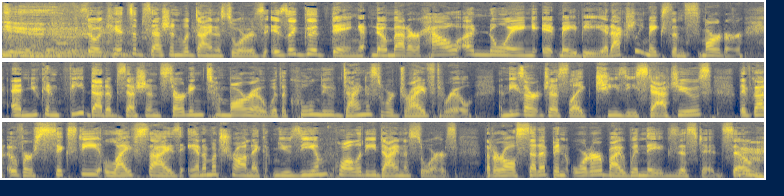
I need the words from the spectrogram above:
Yeah. So, a kid's obsession with dinosaurs is a good thing, no matter how annoying it may be. It actually makes them smarter. And you can feed that obsession starting tomorrow with a cool new dinosaur drive through. And these aren't just like cheesy statues, they've got over 60 life size animatronic museum quality dinosaurs that are all set up in order by when they existed. So, hmm.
